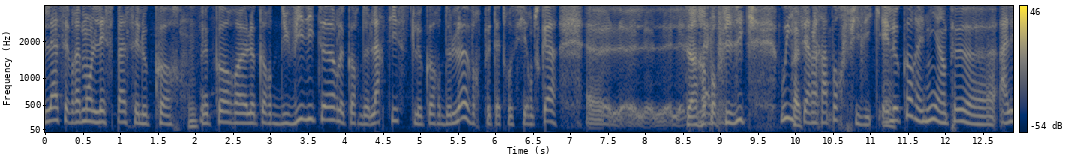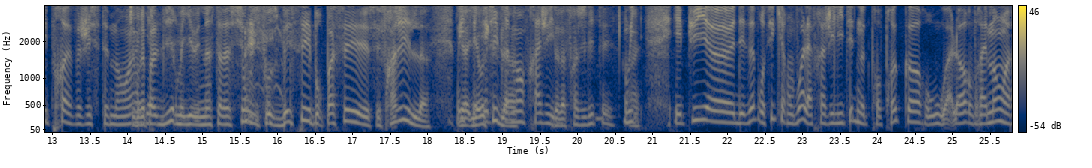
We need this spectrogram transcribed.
Là, c'est vraiment l'espace et le corps. Hmm. Le corps, le corps du visiteur, le corps de l'artiste, le corps de l'œuvre peut-être aussi. En tout cas, c'est un rapport physique. Oui, c'est un rapport physique. Et le corps est mis un peu euh, à l'épreuve, justement. Je ne hein. voudrais pas le dire, mais il y a une installation, il faut se baisser pour passer, c'est fragile. Oui, il y a, aussi de la, fragile. de la fragilité. Oui. Et puis euh, des œuvres aussi qui renvoient à la fragilité de notre propre corps, ou alors vraiment euh,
